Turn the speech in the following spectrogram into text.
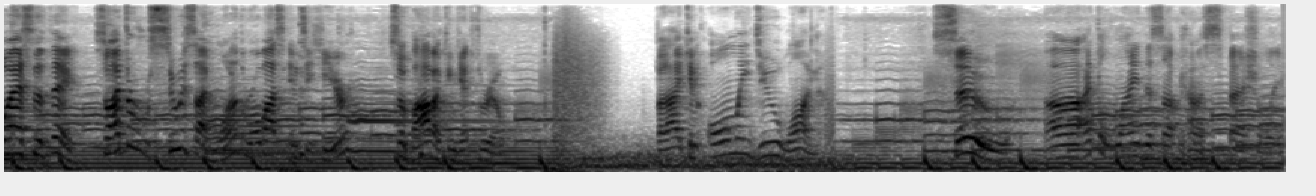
Well, that's the thing. So I have to suicide one of the robots into here so Baba can get through. But I can only do one. So, uh, I have to line this up kind of specially.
